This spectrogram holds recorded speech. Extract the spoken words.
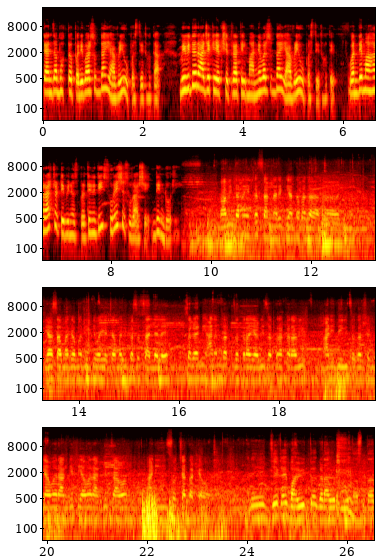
त्यांचा भक्त परिवार सुद्धा यावेळी उपस्थित होता. विविध राजकीय क्षेत्रातील मान्यवर सुद्धा यावेळी उपस्थित होते. वंदे महाराष्ट्र टीव्ही न्यूज प्रतिनिधी सुरेश सुराशे दिंडोरी. भाविकांना एकच सांगणार आहे की आता बघा या समाजामध्ये किंवा याच्यामध्ये कसं चाललेलं आहे. सगळ्यांनी आनंदात जत्रा यावी जत्रा करावी आणि देवीचं दर्शन घ्यावं रांगेत यावं रांगेत जावं आणि स्वच्छता ठेवावं. आणि जे काही भाविक गडावर येत असतात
